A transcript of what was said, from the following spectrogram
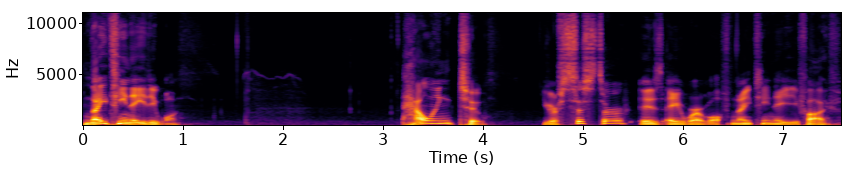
1981. Howling 2, your Sister is a Werewolf, 1985.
